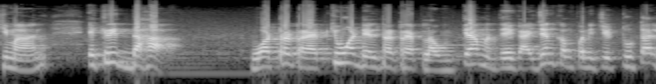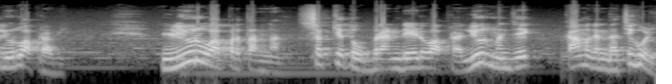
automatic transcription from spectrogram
किमान एकरी दहा वॉटर ट्रॅप किंवा डेल्टा ट्रॅप लावून त्यामध्ये गायजन कंपनीची टुटा ल्यूर वापरावी. ल्यूर वापरताना शक्यतो ब्रँडेड वापरा. ल्यूर म्हणजे कामगंधाची गोळी.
